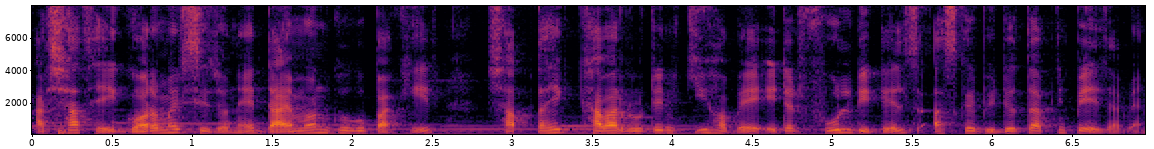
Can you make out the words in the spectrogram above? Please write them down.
আর সাথেই গরমের সিজনে ডায়মন্ড ঘুঘু পাখির সাপ্তাহিক খাবার রুটিন কি হবে, এটার ফুল ডিটেলস আজকের ভিডিওতে আপনি পেয়ে যাবেন।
